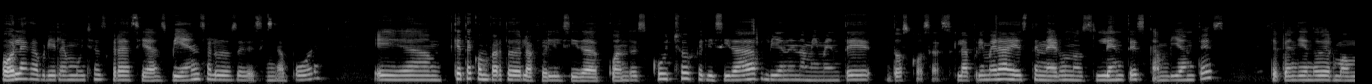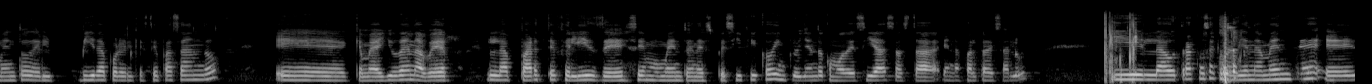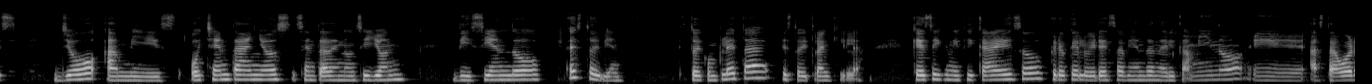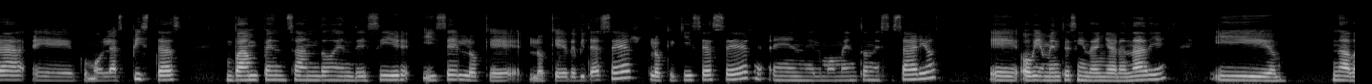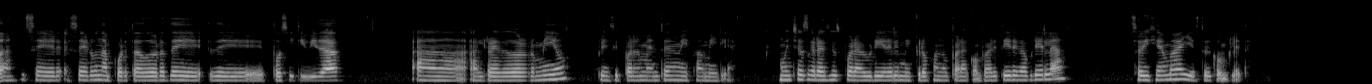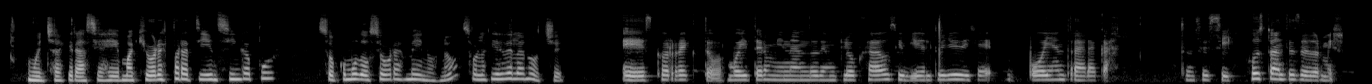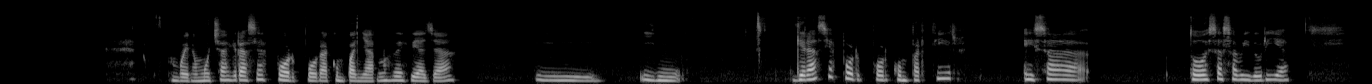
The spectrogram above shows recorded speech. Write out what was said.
Hola, Gabriela, muchas gracias. Bien, saludos desde Singapur. Eh, ¿Qué te comparto de la felicidad? Cuando escucho felicidad vienen a mi mente dos cosas. La primera es tener unos lentes cambiantes dependiendo del momento de vida por el que esté pasando, eh, que me ayuden a ver la parte feliz de ese momento en específico, incluyendo, como decías, hasta en la falta de salud. Y la otra cosa que me viene a mente es yo a mis 80 años sentada en un sillón diciendo, estoy bien, estoy completa, estoy tranquila. ¿Qué significa eso? Creo que lo iré sabiendo en el camino. Eh, hasta ahora, eh, como las pistas van pensando en decir, hice lo que, lo que debí de hacer, lo que quise hacer en el momento necesario, eh, obviamente sin dañar a nadie. Y nada, ser, ser un aportador de, positividad alrededor mío, principalmente en mi familia. Muchas gracias por abrir el micrófono para compartir, Gabriela. Soy Gema y estoy completa. Muchas gracias, Emma. ¿Qué hora es para ti en Singapur? Son como 12 horas menos, ¿no? Son las 10 de la noche. Es correcto. Voy terminando de un clubhouse y vi el tuyo y dije, voy a entrar acá. Entonces sí, justo antes de dormir. Bueno, muchas gracias por, por acompañarnos desde allá y, y gracias por, por compartir esa, toda esa sabiduría.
